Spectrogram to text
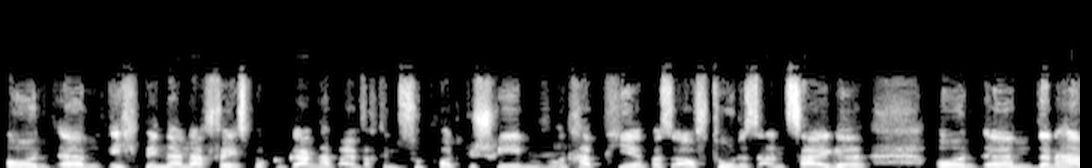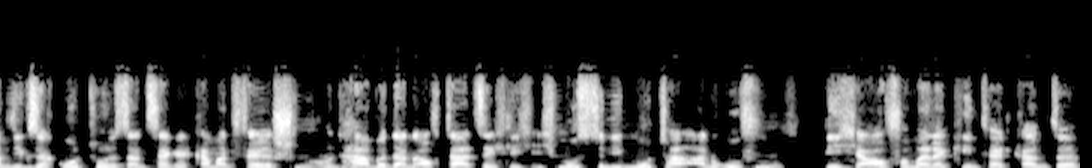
und ähm, ich bin dann nach Facebook gegangen, habe einfach dem Support geschrieben und habe hier, pass auf, Todesanzeige. Und ähm, dann haben die gesagt, gut, Todesanzeige kann man fälschen und habe dann auch tatsächlich, ich musste die Mutter anrufen, die ich ja auch von meiner Kindheit kannte,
